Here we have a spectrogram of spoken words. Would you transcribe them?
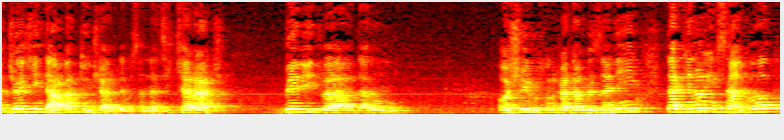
از جایی که این دعوتتون کرده مثلا نزدیک کرج برید و در اون حاشیه رودخانه قدم بزنید در کنار این سنگ ها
